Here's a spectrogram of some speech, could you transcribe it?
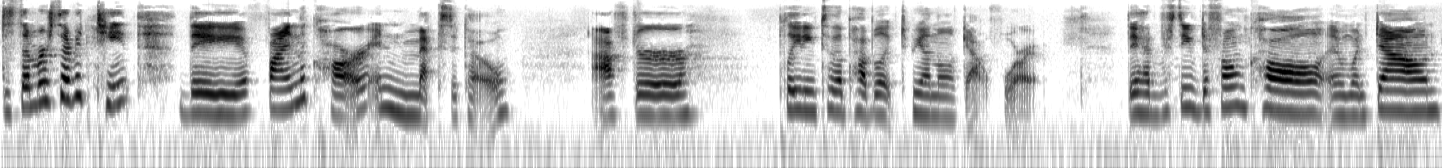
December 17th, they find the car in Mexico after pleading to the public to be on the lookout for it. They had received a phone call and went down,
